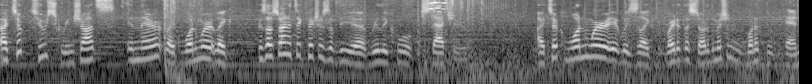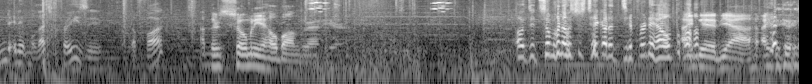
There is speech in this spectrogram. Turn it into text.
I took two screenshots in there, like one where like, because I was trying to take pictures of the uh, really cool statue. I took one where it was like right at the start of the mission, one at the end, and it. Well, that's crazy. The fuck? I'm, There's so many hell bombs around here. oh, did someone else just take out a different hell bomb? I did, yeah. I did.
